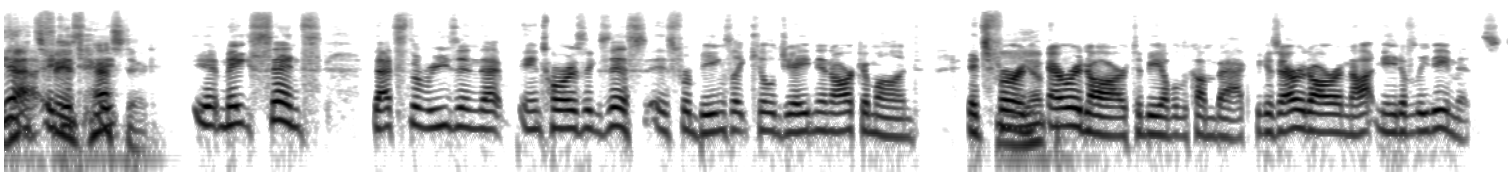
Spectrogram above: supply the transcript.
Yeah, that's it just- it- fantastic. it makes sense. That's the reason that Antorus exists is for beings like Kil'jaeden and Archimonde. It's for Yep. an Eredar to be able to come back because Eredar are not natively demons.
